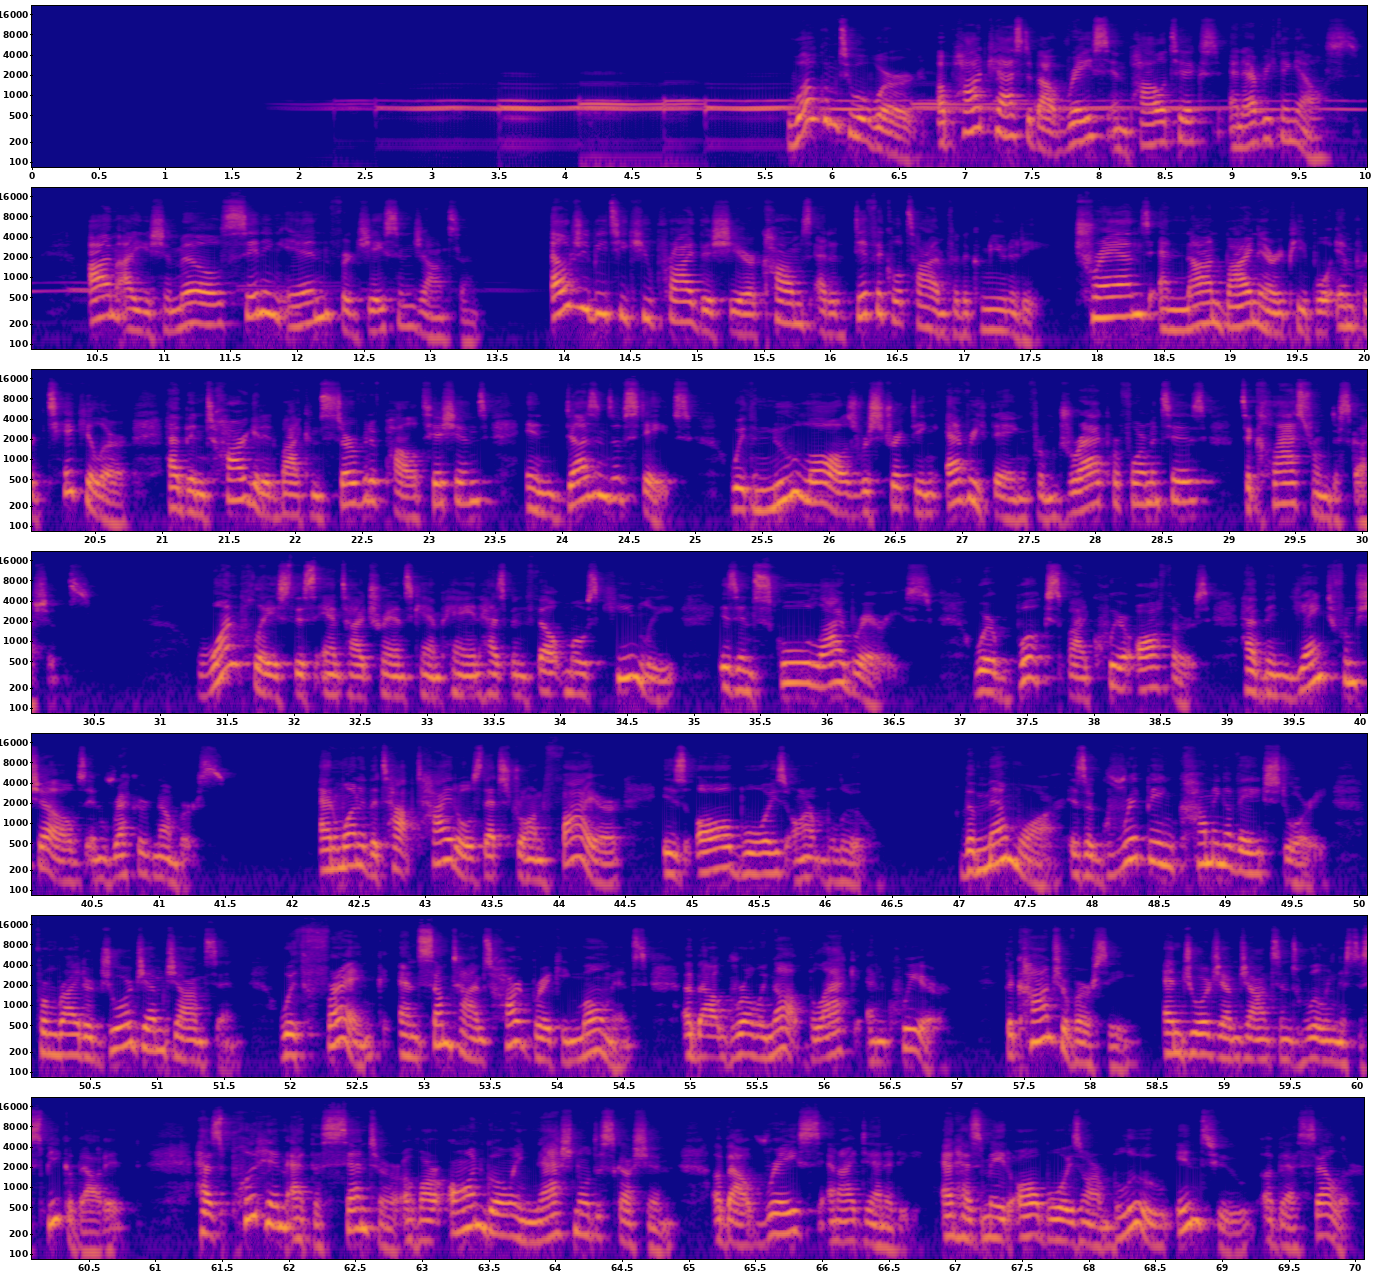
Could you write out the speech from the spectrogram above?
Welcome to A Word, a podcast about race and politics and everything else. I'm Aisha Mills, sitting in for Jason Johnson. LGBTQ Pride this year comes at a difficult time for the community. Trans and non binary people, in particular, have been targeted by conservative politicians in dozens of states, with new laws restricting everything from drag performances to classroom discussions. One place this anti trans campaign has been felt most keenly is in school libraries, where books by queer authors have been yanked from shelves in record numbers. And one of the top titles that's drawn fire is All Boys Aren't Blue. The memoir is a gripping coming of age story from writer George M. Johnson, with frank and sometimes heartbreaking moments about growing up Black and queer. The controversy, and George M. Johnson's willingness to speak about it, has put him at the center of our ongoing national discussion about race and identity, and has made All Boys Aren't Blue into a bestseller.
